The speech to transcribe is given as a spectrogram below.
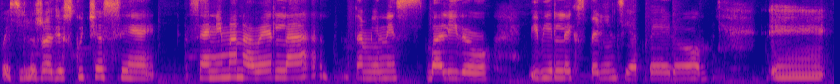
pues si los radioescuchas se, se animan a verla, también es válido vivir la experiencia, pero eh,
